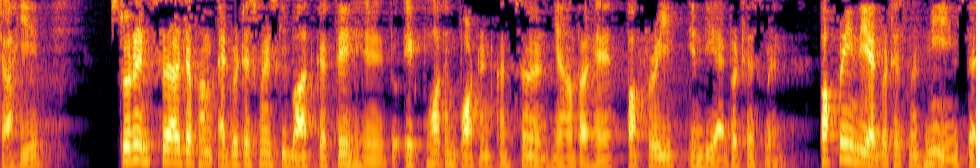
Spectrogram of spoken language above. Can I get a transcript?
چاہیے اسٹوڈینٹس جب ہم ایڈورٹیزمنٹس کی بات کرتے ہیں تو ایک بہت امپورٹنٹ کنسرن یہاں پر ہے پفری ان دی ایڈورٹیزمنٹ ع انفارمیشن کو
